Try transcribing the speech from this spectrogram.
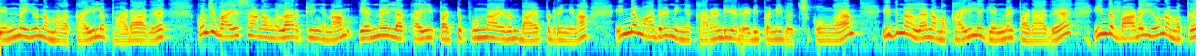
எண்ணெயும் நம்மளை கையில் படாது. கொஞ்சம் வயசானவங்க வயசானவங்களாம் இருக்கீங்கன்னா எண்ணெயில் கை பட்டு புண்ணாயிரும்னு பயப்படுறீங்கன்னா இந்த மாதிரி நீங்கள் கரண்டியை ரெடி பண்ணி வச்சுக்கோங்க. இதனால நம்ம கையில் எண்ணெய் படாது. இந்த வடையும் நமக்கு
